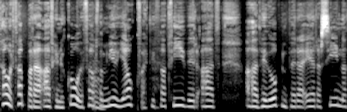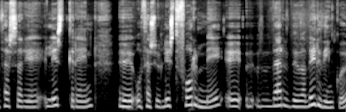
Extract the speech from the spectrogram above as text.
þá er það bara af hennu góðu, er mm. það mjög jákvægt því það þýðir að, að þeir ofinbera er að sína þessari listgrein uh, og þessu listformi uh, verðu að virðingu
